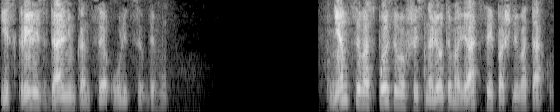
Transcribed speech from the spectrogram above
и скрылись в дальнем конце улицы в дыму. Немцы, воспользовавшись налетом авиации, пошли в атаку.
